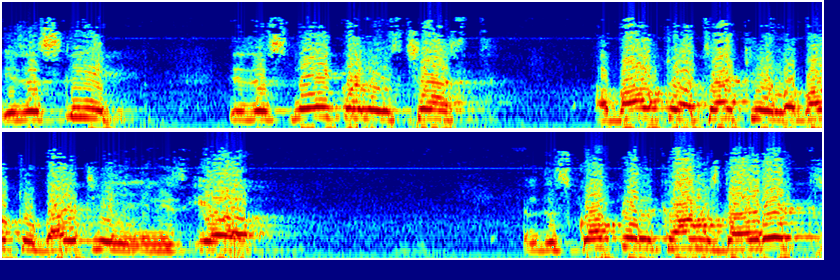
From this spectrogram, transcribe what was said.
is asleep. There's a snake on his chest, about to attack him, about to bite him in his ear. And the scorpion comes direct,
